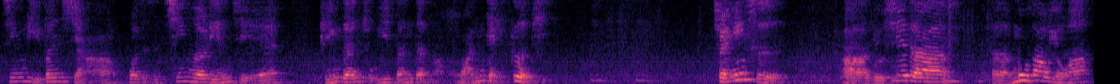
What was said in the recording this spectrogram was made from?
经历分享，或者是亲和连结、平等主义等等啊，还给个体。所以因此。啊，有些的呃慕道友啊，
